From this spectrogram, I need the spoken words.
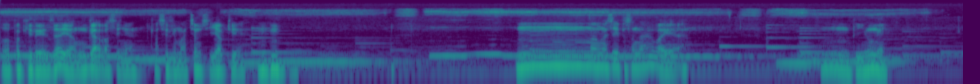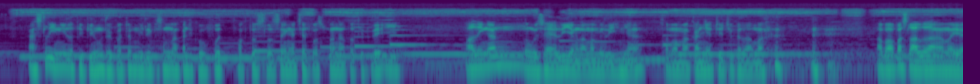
Kalau bagi Reza ya enggak pastinya. Kasih 5 jam siap dia. Hmm, mau ngasih pesan apa ya? Hmm, bingung ya. Asli ini lebih bingung daripada milih pesan makan di GoFood waktu selesai ngajar pospan atau di. Palingan nunggu Sally yang lama milihnya, sama makannya dia juga lama. Apa-apa selalu lama ya.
